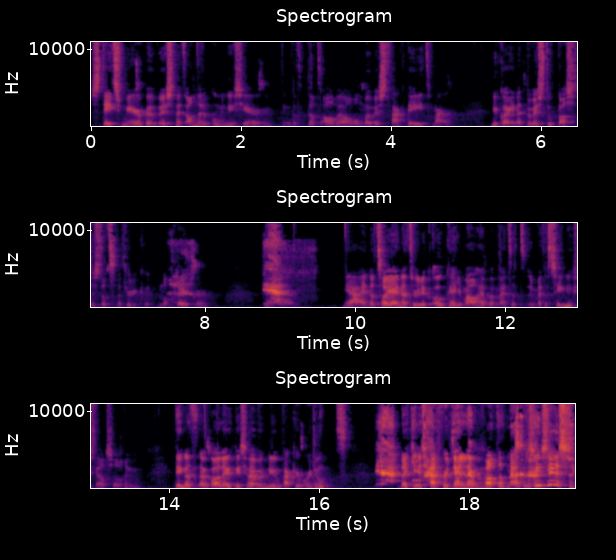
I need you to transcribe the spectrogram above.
steeds meer bewust met anderen communiceer. Ik denk dat ik dat al wel onbewust vaak deed, maar nu kan je het bewust toepassen, dus dat is natuurlijk nog leuker. Ja. Uh, ja, en dat zal jij natuurlijk ook helemaal hebben met het, met het zenuwstelsel. En ik denk dat het ook wel leuk is, we hebben het nu een paar keer benoemd. Ja, dat je eens gaat vertellen wat dat nou precies is.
